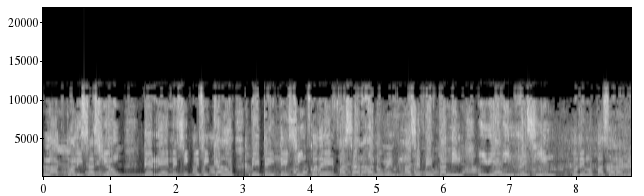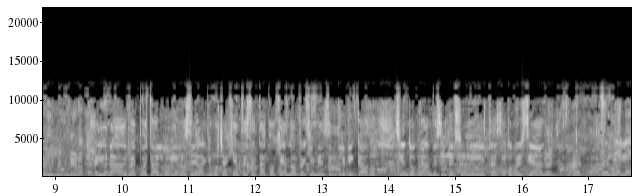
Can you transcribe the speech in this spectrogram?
la actualización del régimen simplificado. De 35 debe pasar a, 90, a 70 mil y de ahí recién podemos pasar al régimen general. Hay una respuesta del gobierno, señora, que mucha gente se está acogiendo al régimen simplificado, siendo grandes inversionistas y comerciantes. Bueno,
